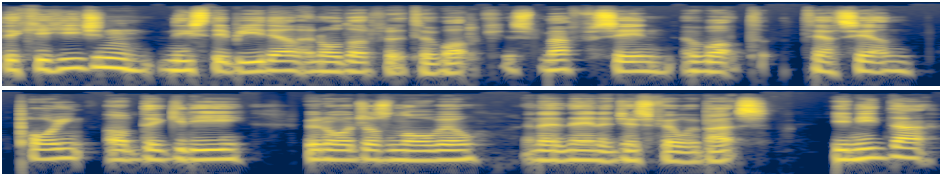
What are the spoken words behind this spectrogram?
The cohesion needs to be there in order for it to work. As Smith saying it worked to a certain point or degree with Rodgers and Lawwell, and then it just fell to bits. You need that.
